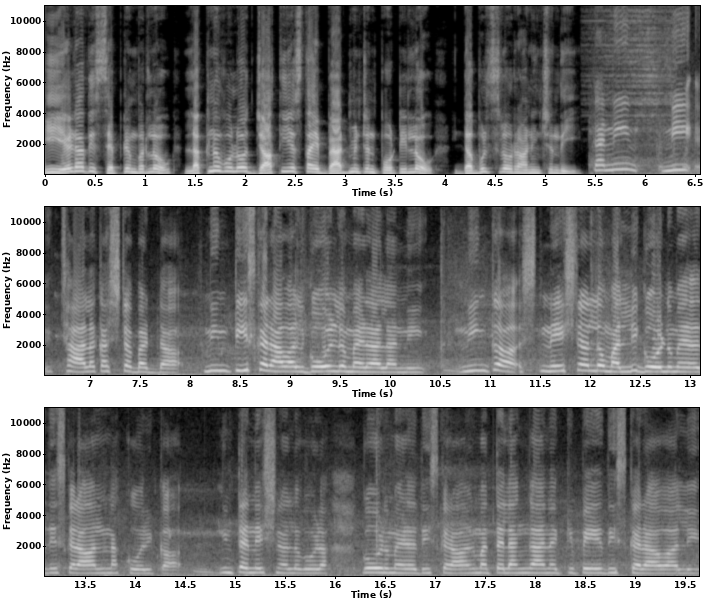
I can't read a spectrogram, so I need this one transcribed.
ఈ ఏడాది సెప్టెంబర్లో లక్నవోలో జాతీయ స్థాయి బ్యాడ్మింటన్ పోటీల్లో డబుల్స్లో రాణించింది. కానీ నీ చాలా కష్టపడ్డా. నేను తీసుకురావాలి గోల్డ్ మెడల్ అని. నీ ఇంకా నేషనల్లో మళ్ళీ గోల్డ్ మెడల్ తీసుకురావాలని నా కోరిక. ఇంటర్నేషనల్లో కూడా గోల్డ్ మెడల్ తీసుకురావాలి మా తెలంగాణకి పేరు తీసుకురావాలి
